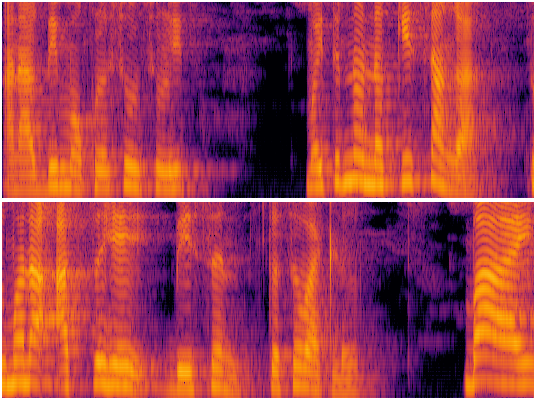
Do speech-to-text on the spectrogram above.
आणि अगदी मोकळं सुळसुळीत. मैत्रिणो नक्कीच सांगा. तुम्हाला आजचं हे बेसन कसं वाटलं? बाय!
